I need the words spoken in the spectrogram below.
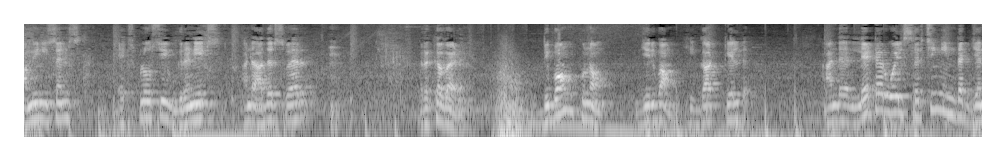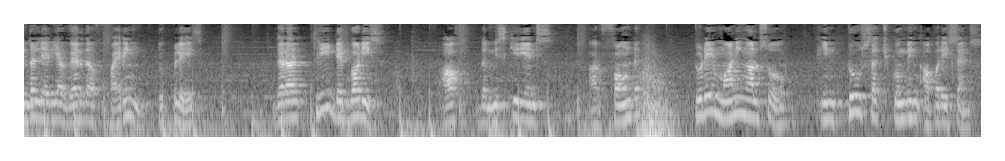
ammunitions, explosive grenades and others were recovered. Dibong Kuno, Jiribam, he got killed and uh, later while searching in the general area where the firing took place, there are three dead bodies of the miscreants are found. Today morning also in two such combing operations,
